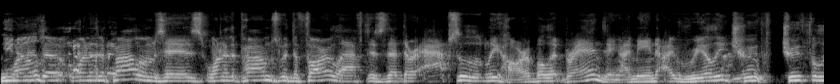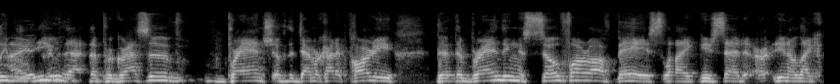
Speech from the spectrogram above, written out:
You one know? of the one of the problems is one of the problems with the far left is that they're absolutely horrible at branding. I mean, I really truth, truthfully believe that the progressive branch of the Democratic Party that the branding is so far off base. Like you said, er, you know, like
